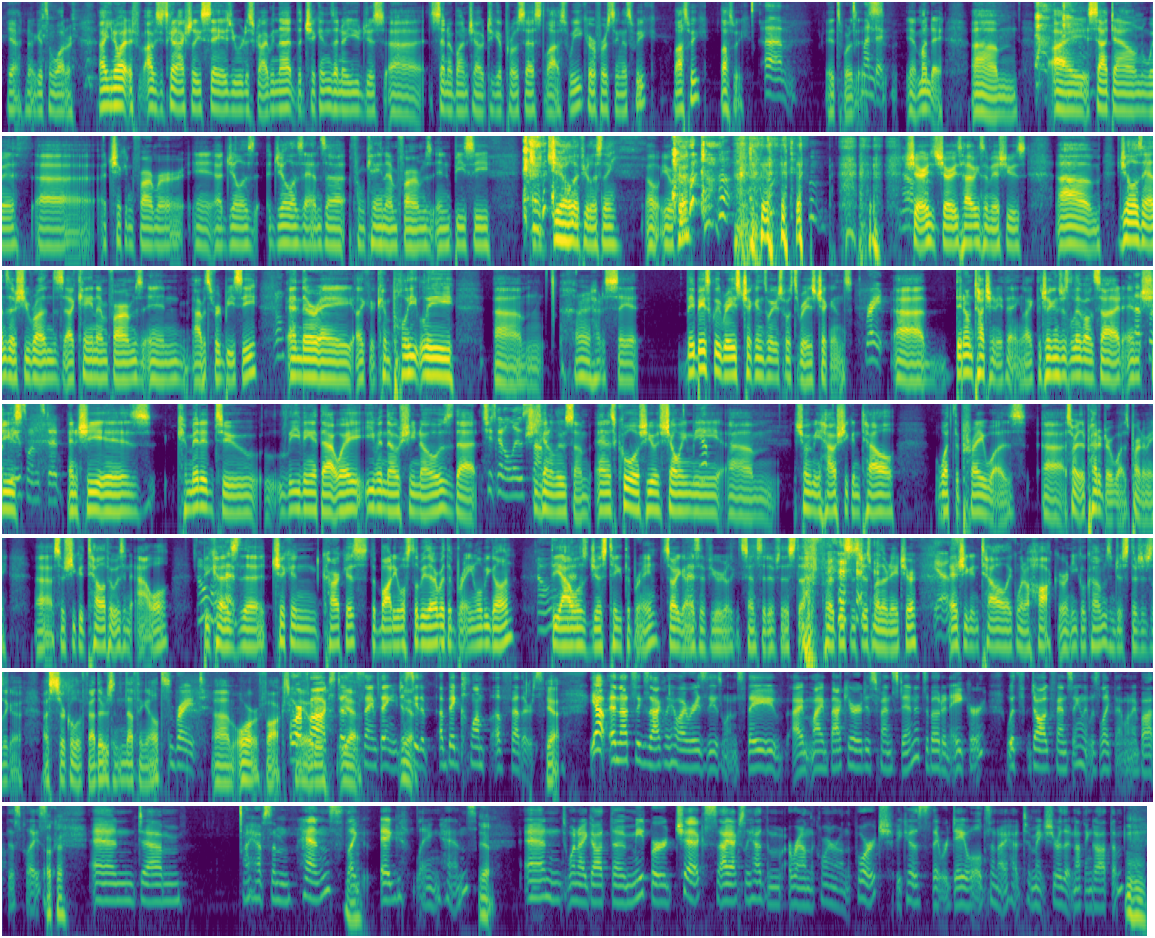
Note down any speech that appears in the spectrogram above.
Yeah, no, get some water. Uh, you know what? If, I was just gonna actually say, as you were describing that, the chickens. I know you just uh, sent a bunch out to get processed last week or first thing this week. Last week? Last week. um, It's what is it? It's- Monday. yeah, Monday. Um, I sat down with uh, a chicken farmer, in, uh, Jill, Jill Azanza from K and M Farms in BC. Jill, if you're listening, oh, you okay? Cherie's Cherie's having some issues. Um, Jill Azanza, she runs uh, K and M Farms in Abbotsford, BC, and they're a like a completely um, I don't know how to say it. They basically raise chickens the way you're supposed to raise chickens. right. Uh, they don't touch anything. Like the chickens just live outside, and That's she's these ones did. and she is committed to leaving it that way, even though she knows that She's gonna lose. she's some. gonna lose some and it's cool she was showing me um showing me how she can tell what the prey was uh sorry the predator was pardon me uh so she could tell if it was an owl Oh, because okay. the chicken carcass the body will still be there but the brain will be gone Oh, the owls just take the brain sorry guys if you're like sensitive to this stuff but this is just mother nature Yes. and she can tell like when a hawk or an eagle comes and just there's just like a, a circle of feathers and nothing else Right. um or a fox Or a fox does yeah the same thing. You just Yeah. see the, a big clump of feathers. yeah Yeah, and that's exactly how I raise these ones. They, I, my backyard is fenced in. It's about an acre with dog fencing. It was like that when I bought this place. okay And um, I have some hens, like egg laying hens. yeah And when I got the meat bird chicks, I actually had them around the corner on the porch because they were day olds and I had to make sure that nothing got them.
